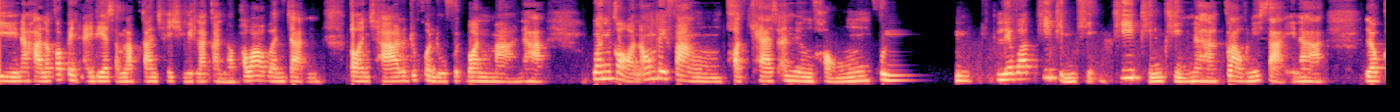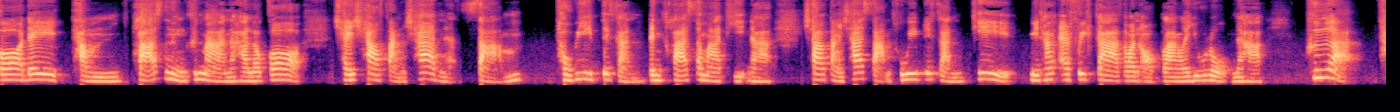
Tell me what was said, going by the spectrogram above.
ดีๆนะคะ แล้วก็เป็นไอเดียสำหรับการใช้ชีวิตละกันเนาะเพราะว่าวันจันทร์ตอนเช้าแล้วทุกคนดูฟุตบอลมานะคะ วันก่อนอ้อมไปฟังพอดแคสต์อันหนึ่งของคุณเรียกว่าพี่ผิงผิงพี่ผิงผิงนะคะเกลานิสัยนะคะ แล้วก็ได้ทำคลาสหนึ่งขึ้นมานะคะ แล้วก็ใช้ชาวต่างชาติเนี่ยสามทวีปด้วยกัน เป็นคลาสสมาธินะคะชาวต่างชาติสามทวีปด้วยกัน ที่มีทั้งแอฟริกาตะวันออกกลางและยุโรปนะคะ เพื่อ ท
